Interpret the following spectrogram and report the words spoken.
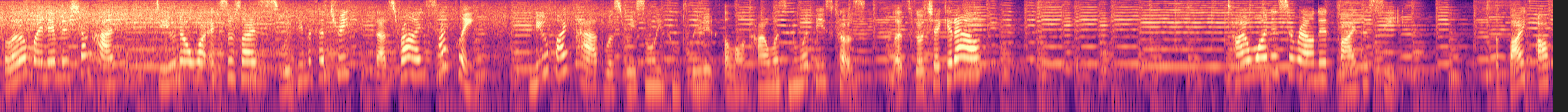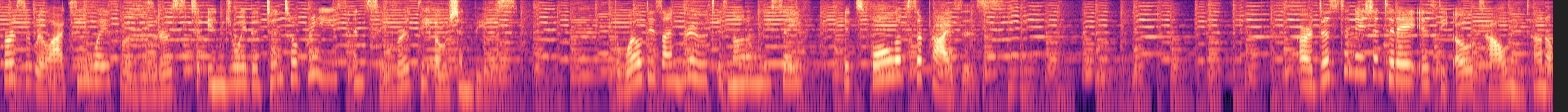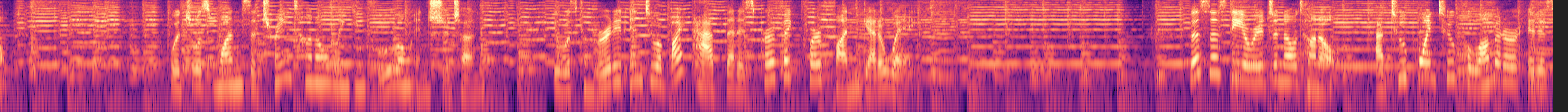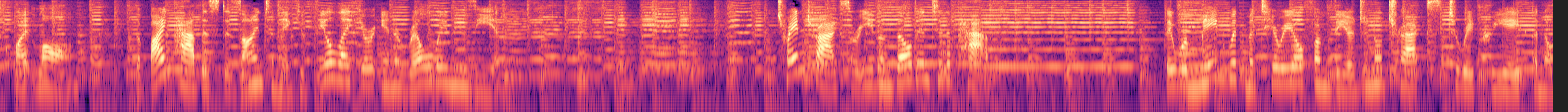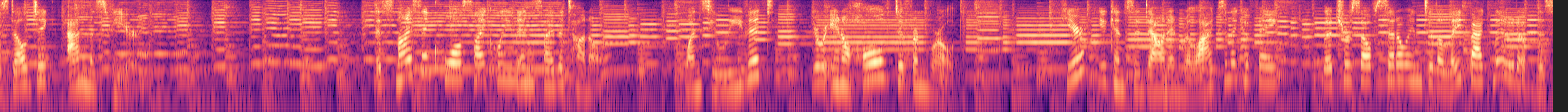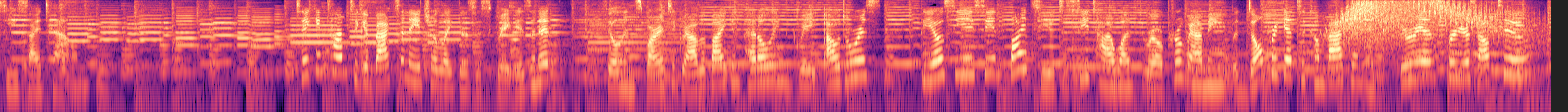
Hello, my name is Shanghan. Do you know what exercise is sweeping the country? That's right, cycling. A new bike path was recently completed along Taiwan's northeast coast. Let's go check it out. Taiwan is surrounded by the sea. The bike offers a relaxing way for visitors to enjoy the gentle breeze and savor the ocean views. The well designed route is not only safe, it's full of surprises. Our destination today is the old Caoling Tunnel, which was once a train tunnel linking Fulong and Shicheng. It was converted into a bike path that is perfect for a fun getaway. This is the original tunnel. At 2.2 km, it is quite long. The bike path is designed to make you feel like you're in a railway museum. Train tracks are even built into the path. They were made with material from the original tracks to recreate a nostalgic atmosphere. It's nice and cool cycling inside the tunnel. Once you leave it, you're in a whole different world. Here, you can sit down and relax in a cafe, let yourself settle into the laid back mood of the seaside town. Taking time to get back to nature like this is great, isn't it? Feel inspired to grab a bike and pedal in the great outdoors? The OCAC invites you to see Taiwan through our programming, but don't forget to come back and experience for yourself too.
